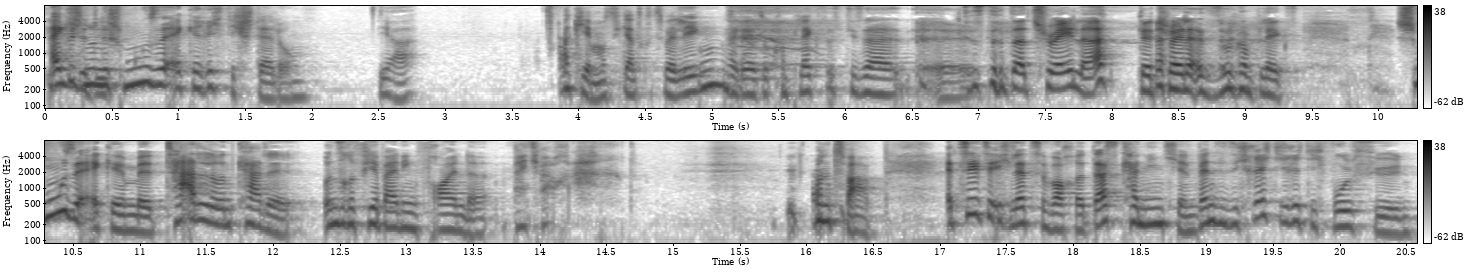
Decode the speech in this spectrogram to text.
Ich Eigentlich nur eine. Schmuseecke Richtigstellung. Ja. Okay, muss ich ganz kurz überlegen, weil der so komplex ist, dieser. Äh, Das ist der Trailer. der Trailer ist so komplex. Schmuseecke mit Tadel und Kaddel. Unsere vierbeinigen Freunde. Manchmal auch acht. Und zwar erzählte ich letzte Woche, dass Kaninchen, wenn sie sich richtig, richtig wohlfühlen,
